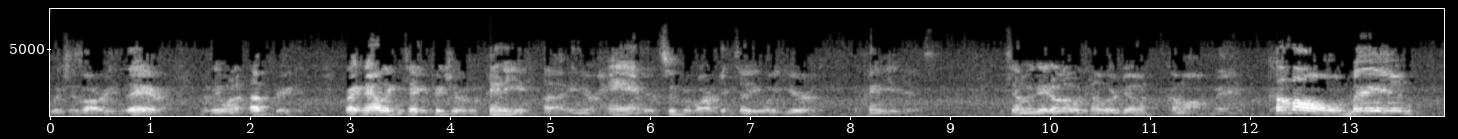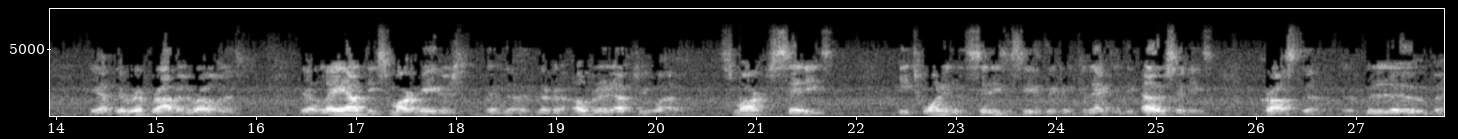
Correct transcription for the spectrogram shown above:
which is already there, but they want to upgrade it. Right now, they can take a picture of a penny uh, in your hand at a supermarket and tell you what year a penny it is. You tell me they don't know what the hell they're doing? Come on, man. Come on, man. Yep, they're rip robbing and rolling us. They'll lay out these smart meters, then the, they're going to open it up to uh, smart cities, each one in the cities to see if they can connect to the other cities across the, the globe,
